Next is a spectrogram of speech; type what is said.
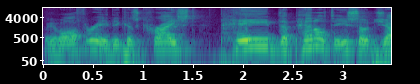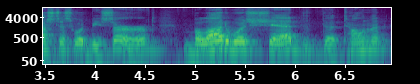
We have all three because Christ paid the penalty so justice would be served. Blood was shed, the atonement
